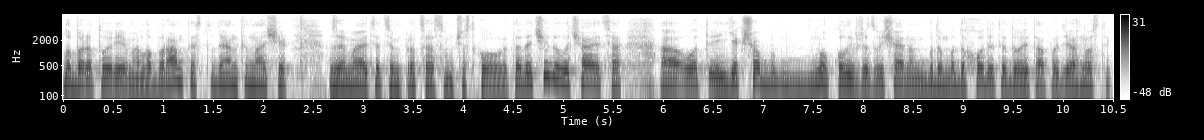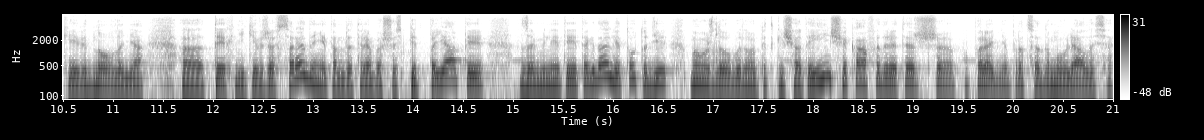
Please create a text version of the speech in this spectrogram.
лабораторіями, лаборанти, студенти наші займаються цим процесом, частково викладачі долучаються. От якщо ну, коли вже звичайно ми будемо доходити до етапу діагностики і відновлення е, техніки вже всередині, там де треба щось підпаяти, замінити і так далі, то тоді ми можливо будемо підключати інші кафедри, теж е, попередньо про це домовлялися.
